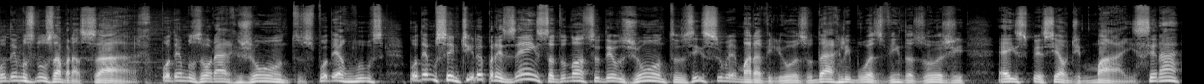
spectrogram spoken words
podemos nos abraçar, podemos orar juntos, podemos, podemos sentir a presença do nosso Deus juntos. Isso é maravilhoso. Dar-lhe boas-vindas hoje é especial demais. Será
